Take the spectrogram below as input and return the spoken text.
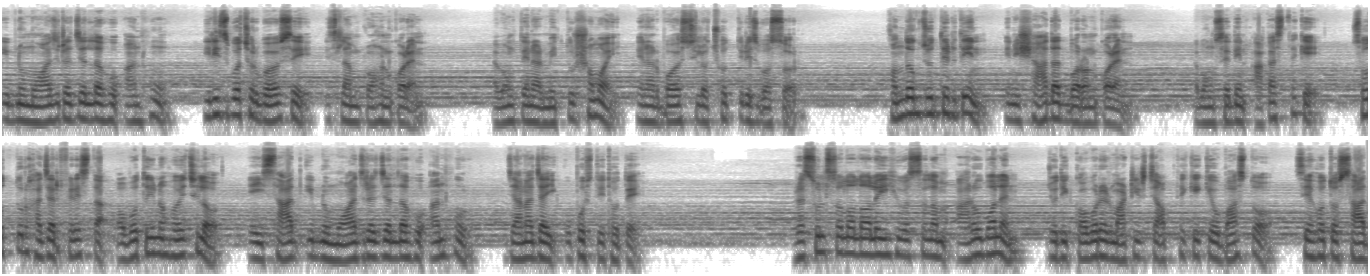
ইবনু মোয়াজ রাজ্লাহু আনহু তিরিশ বছর বয়সে ইসলাম গ্রহণ করেন এবং তেনার মৃত্যুর সময় তেনার বয়স ছিল ছত্রিশ বছর। খন্দক যুদ্ধের দিন তিনি শাহাদাত বরণ করেন এবং সেদিন আকাশ থেকে সত্তর হাজার ফেরেস্তা অবতীর্ণ হয়েছিল এই সাদ ইবনু মোয়াজ রাজ্লাহু আনহুর জানাজাই উপস্থিত হতে। রসুল সাল্লি ওয়াসাল্লাম আরও বলেন, যদি কবরের মাটির চাপ থেকে কেউ বাঁচত, সে হতো সাদ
